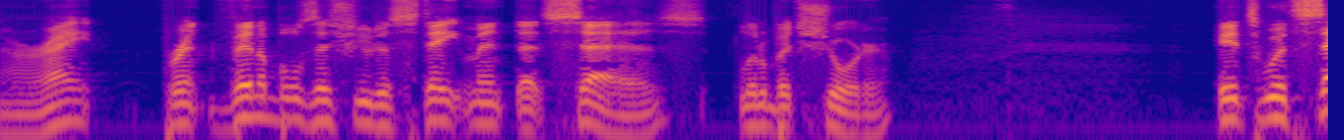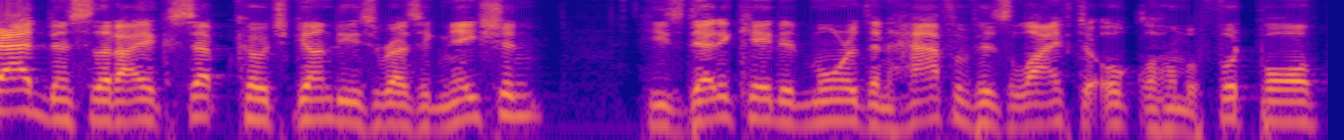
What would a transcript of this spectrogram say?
All right. Brent Venables issued a statement that says, a little bit shorter, it's with sadness that I accept Coach Gundy's resignation. He's dedicated more than half of his life to Oklahoma football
